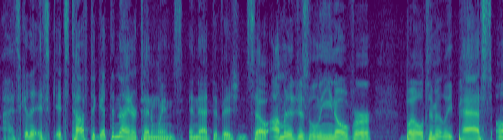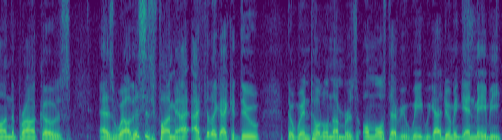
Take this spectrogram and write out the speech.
Uh, it's gonna it's it's tough to get to nine or ten wins in that division. So I'm gonna just lean over, but ultimately pass on the Broncos as well. This is fun, man. I, I feel like I could do the win total numbers almost every week. We got to do them again maybe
